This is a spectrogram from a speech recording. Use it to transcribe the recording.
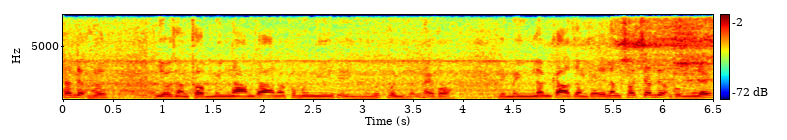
chất lượng hơn. Nhiều sản phẩm mình làm ra nó không ưng ý thì lúc mình vẫn phải bỏ để mình nâng cao dần cái năng suất chất lượng của mình lên.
